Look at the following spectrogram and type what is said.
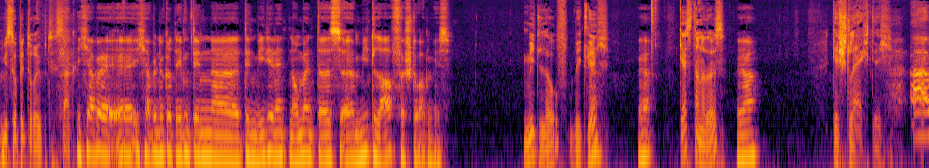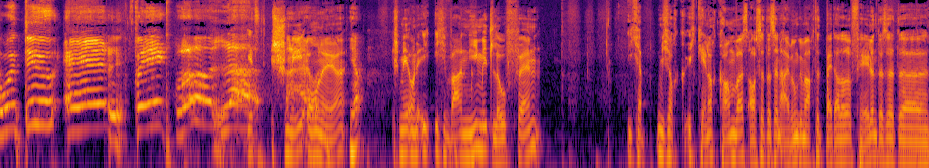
wieso betrübt? Sag. Ich habe, äh, ich habe nur gerade eben den, äh, den Medien entnommen, dass äh, Meat Love verstorben ist. Meatloaf? Wirklich? Ja, Gestern oder was? ja. Geschleicht dich. I would do anything for love. Jetzt Schmäh ohne, ja? Ja, Schmäh ohne. Ich, ich war nie Meatloaf-Fan. Ich habe mich auch, ich kenne auch kaum was, außer dass er ein Album gemacht hat, Bad Out of Hell und dass er der,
